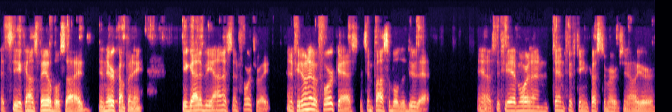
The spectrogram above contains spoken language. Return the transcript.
that's the accounts payable side in their company, you got to be honest and forthright. And if you don't have a forecast, it's impossible to do that. You know, if you have more than 10, 15 customers, you know, you're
